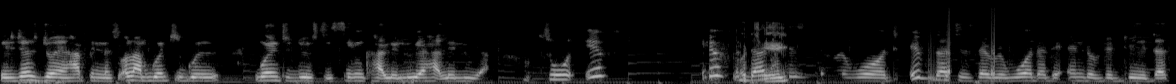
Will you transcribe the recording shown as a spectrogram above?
It's just joy and happiness. All I'm going to go going to do is to sing hallelujah, hallelujah. So if if that Okay. is the reward, if that is the reward at the end of the day that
